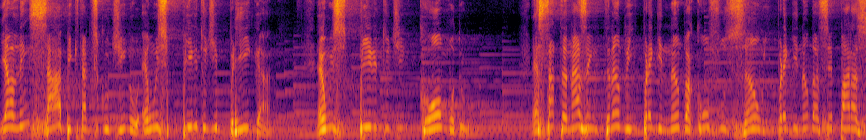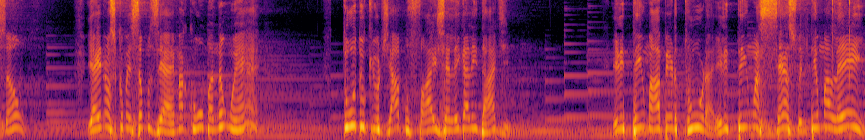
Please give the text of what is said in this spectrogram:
e ela nem sabe que está discutindo, é um espírito de briga, é um espírito de incômodo, é Satanás entrando, impregnando a confusão, impregnando a separação, e aí nós começamos a dizer, ah, é macumba, não é, tudo que o diabo faz é legalidade, ele tem uma abertura, ele tem um acesso, ele tem uma lei,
